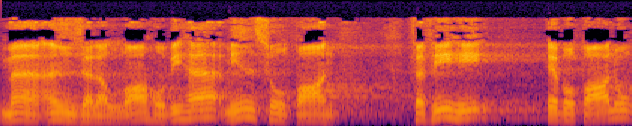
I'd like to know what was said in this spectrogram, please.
ما أنزل الله بها من سلطان. ففيه إبطال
